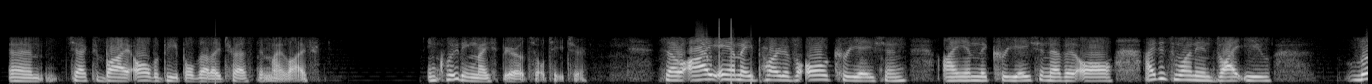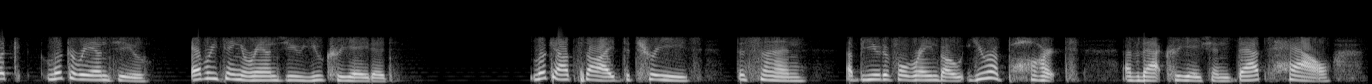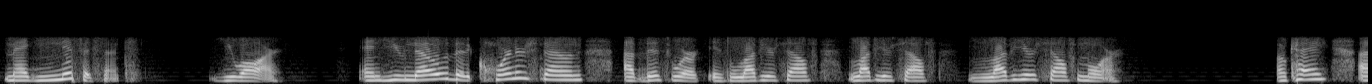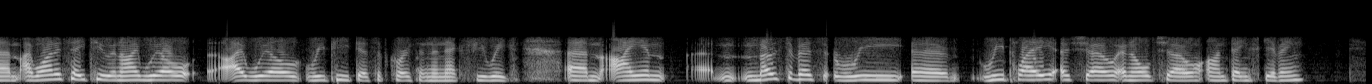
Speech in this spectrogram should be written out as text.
um, checked by all the people that I trust in my life, including my spiritual teacher. So I am a part of all creation. I am the creation of it all. I just want to invite you look look around you. Everything around you you created. Look outside, the trees, the sun, a beautiful rainbow. You're a part of that creation. That's how magnificent you are. And you know the cornerstone of this work is love yourself, love yourself, love yourself more. Okay, um, I want to say too, and I will, I will repeat this, of course, in the next few weeks. Um, I am. Uh, most of us re uh, replay a show, an old show on Thanksgiving,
